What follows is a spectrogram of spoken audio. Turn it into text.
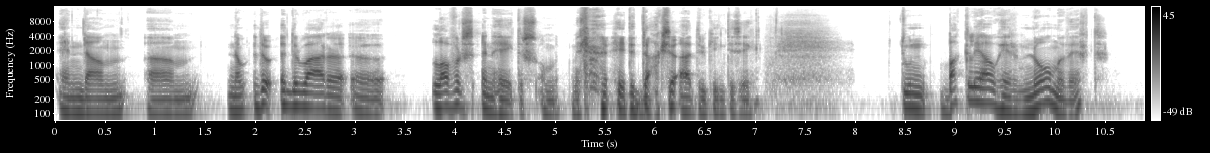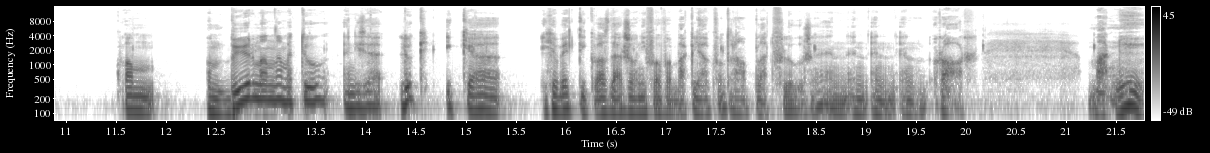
En dan... ehm, nou, er, waren eh, lovers en haters, om het met hedendaagse uitdrukking te zeggen. Toen Bakkeljauw hernomen werd, kwam een buurman naar me toe en die zei... Luc, ik, eh, je weet, ik was daar zo niet voor van Bakkeljauw. Ik vond het al platvloers en, en, en, en raar. Maar nu,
